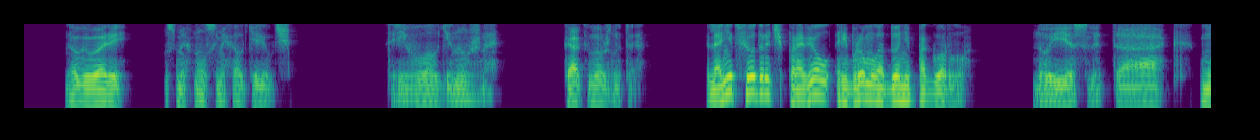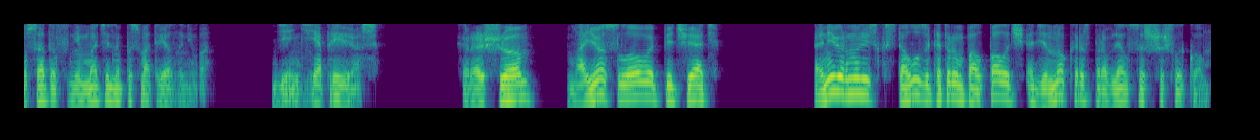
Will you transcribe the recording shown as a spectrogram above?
— Ну, говори, — усмехнулся Михаил Кириллович. — Три Волги нужно. — Как нужно-то? Леонид Федорович провел ребром ладони по горлу. «Ну, если так...» Мусатов внимательно посмотрел на него. «Деньги я привез». «Хорошо. Мое слово — печать». Они вернулись к столу, за которым Пал Палыч одиноко расправлялся с шашлыком.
